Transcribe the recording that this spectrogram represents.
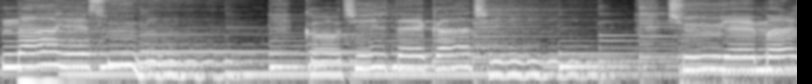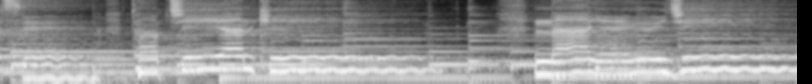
나의 숨이 꺼질 때까지 주의 말씀 덮지 않기. 나의 의지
